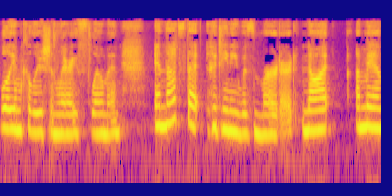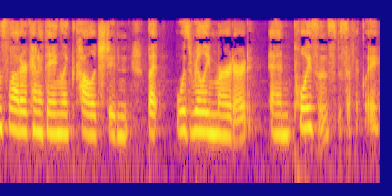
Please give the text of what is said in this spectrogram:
William Kalush and Larry Sloman. And that's that Houdini was murdered, not a manslaughter kind of thing like the college student, but was really murdered and poisoned specifically.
